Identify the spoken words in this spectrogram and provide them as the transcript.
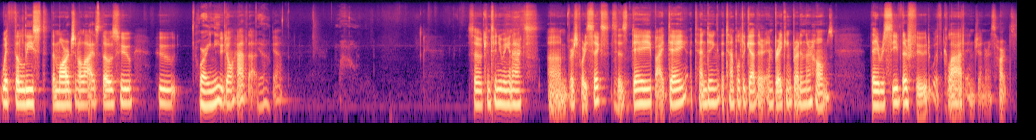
with the least, the marginalized, those who who who are in need, who don't have that. Yeah. Yeah. Wow. So continuing in Acts, um, verse forty-six it says, mm-hmm. "Day by day, attending the temple together and breaking bread in their homes, they received their food with glad and generous hearts."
